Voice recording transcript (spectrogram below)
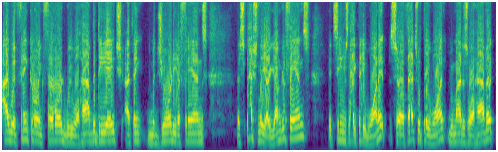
I would think going forward we will have the DH. I think the majority of fans, especially our younger fans, it seems like they want it. So if that's what they want, we might as well have it.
